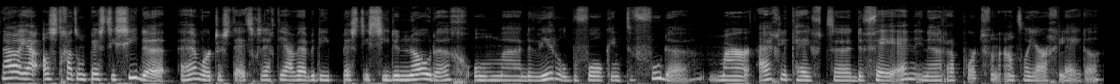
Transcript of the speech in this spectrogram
Nou ja, als het gaat om pesticiden, hè, wordt er steeds gezegd: ja, we hebben die pesticiden nodig om uh, de wereldbevolking te voeden. Maar eigenlijk heeft uh, de VN in een rapport van een aantal jaar geleden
